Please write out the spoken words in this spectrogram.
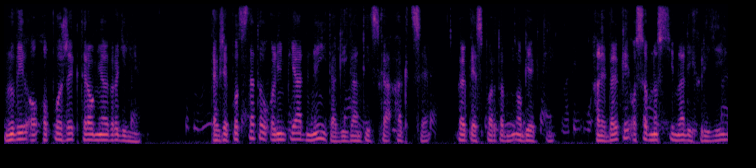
mluvil o opoře, kterou měl v rodině. Takže podstatou olympiád není ta gigantická akce, velké sportovní objekty, ale velké osobnosti mladých lidí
